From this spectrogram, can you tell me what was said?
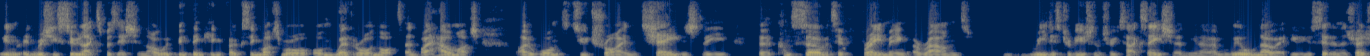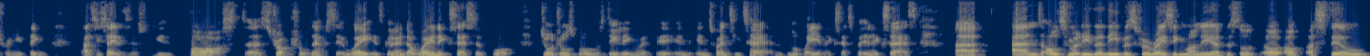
in, in Rishi Sunak's position, I would be thinking, focusing much more on whether or not and by how much I want to try and change the the conservative framing around redistribution through taxation. You know, and we all know it. You, you sit in the treasury and you think, as you say, there's this vast uh, structural deficit. Way is going to end up way in excess of what George Osborne was dealing with in, in 2010. Not way in excess, but in excess. Uh, and ultimately, the levers for raising money are the sort of are, are still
